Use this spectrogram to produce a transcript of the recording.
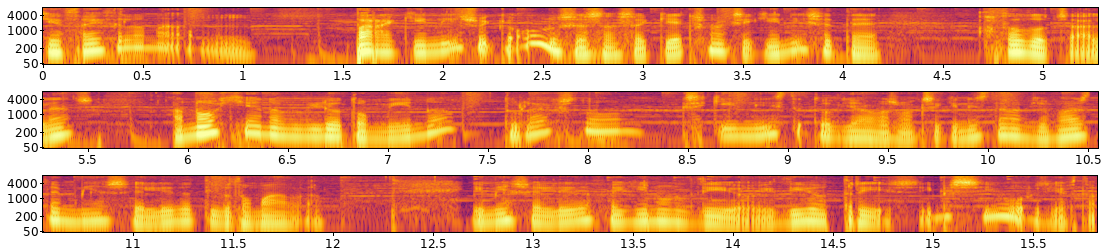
και θα ήθελα να παρακινήσω και όλους εσάς εκεί έξω να ξεκινήσετε αυτό το challenge. Αν όχι ένα βιβλίο το μήνα τουλάχιστον ξεκινήστε το διάβασμα. Ξεκινήστε να διαβάζετε μία σελίδα τη βδομάδα. Η μία σελίδα θα γίνουν δύο ή δύο τρεις. Είμαι σίγουρος γι' αυτό.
